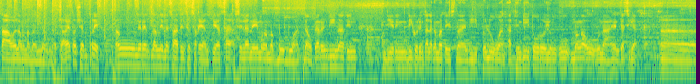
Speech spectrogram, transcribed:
tao lang naman yun. At saka ito syempre ang nirent lang nila sa atin sa sakyan kaya sa, sila na yung mga magbubuhat daw. Pero hindi natin hindi rin hindi ko rin talaga matiis na hindi tulungan at hindi ituro yung u- mga uunahin. Kasi nga ah,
